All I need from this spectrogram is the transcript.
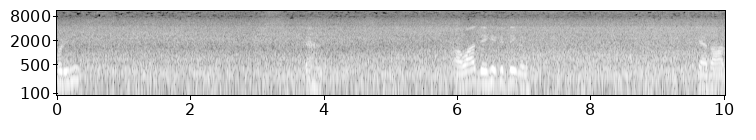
थोड़ी सी। आवाज़ देखिए कितनी केदार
